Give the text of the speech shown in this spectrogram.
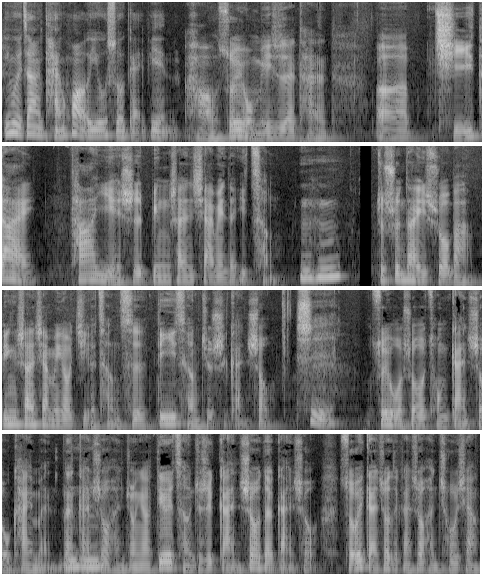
因为这样谈话而有所改变？好，所以我们一直在谈，呃，期待它也是冰山下面的一层。嗯哼，就顺带一说吧，冰山下面有几个层次，第一层就是感受，是，所以我说从感受开门，那感受很重要。嗯、第二层就是感受的感受，所谓感受的感受很抽象，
